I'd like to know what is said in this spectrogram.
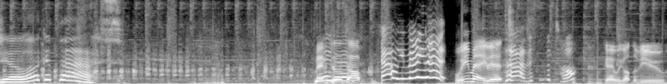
you look at that? Made it to the top. Yeah, we made it! We made it. Ah, this is the top. Okay, we got the view.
